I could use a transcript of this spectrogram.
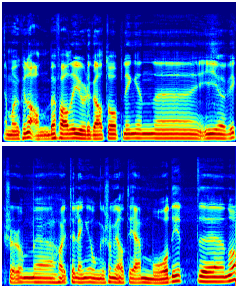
Jeg må jo kunne anbefale julegateåpningen uh, i Gjøvik, sjøl om jeg har ikke lenger unger som vil at jeg må dit uh, nå.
